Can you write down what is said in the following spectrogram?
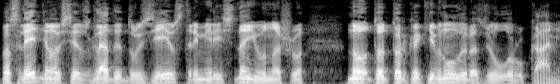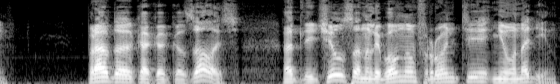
последнего все взгляды друзей устремились на юношу, но тот только кивнул и развел руками. Правда, как оказалось, отличился на любовном фронте не он один.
